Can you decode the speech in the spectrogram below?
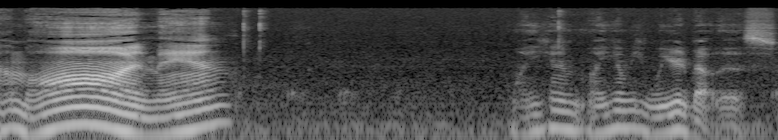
Come on, man. Why you gonna why you gonna be weird about this?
